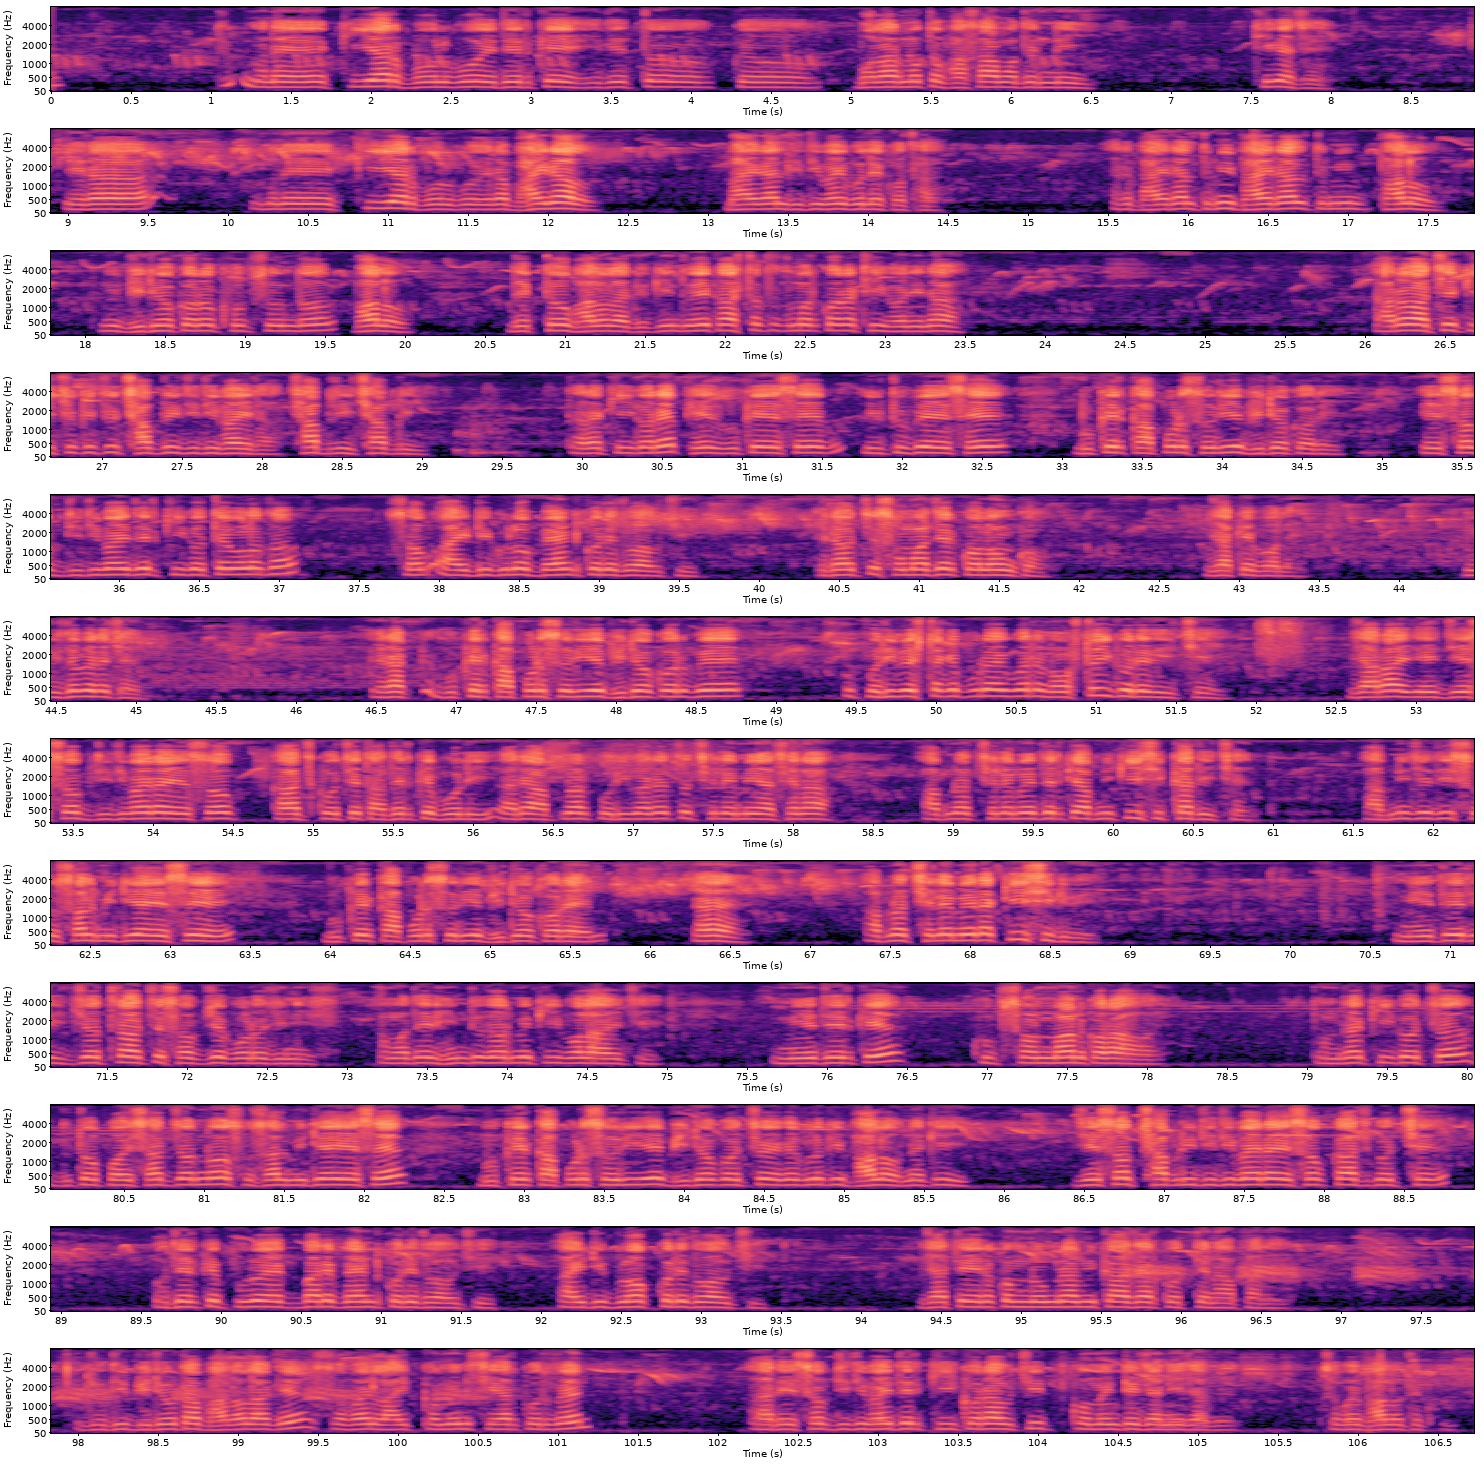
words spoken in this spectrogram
মানে কি আর বলব এদেরকে? এদের তো কেউ বলার মতো ভাষা আমাদের নেই। ঠিক আছে? এরা মানে কি আর বলব? এরা ভাইরাল। ভাইরাল দিদিভাই বলে কথা। আরে ভাইরাল, তুমি ভাইরাল, তুমি ভালো। তুমি ভিডিও করো, খুব সুন্দর, ভালো। দেখতেও ভালো লাগে। কিন্তু এই কাজটা তো তোমার করা ঠিক হয়নি না। আরও আছে কিছু কিছু ছাবরি দিদিভাইরা। ছাবরি ছাবরি তারা কি করে? ফেসবুকে এসে ইউটিউবে এসে বুকের কাপড় সরিয়ে ভিডিও করে। এসব দিদিভাইদের কি করতে বলো তো? সব আইডিগুলো ব্যান্ড করে দেওয়া উচিত। এটা হচ্ছে সমাজের কলঙ্ক, যাকে বলে। বুঝতে পেরেছেন? এরা বুকের কাপড় সরিয়ে ভিডিও করবে, পরিবেশটাকে পুরো একবারে নষ্টই করে দিচ্ছে। যারা যেসব দিদিভাইরা এসব কাজ করছে, তাদেরকে বলি, আরে, আপনার পরিবারে তো ছেলে মেয়ে আছে না। আপনার ছেলে মেয়েদেরকে আপনি কি শিক্ষা দিচ্ছেন? আপনি যদি সোশ্যাল মিডিয়ায় এসে বুকের কাপড় সরিয়ে ভিডিও করেন হ্যাঁ? আপনার ছেলে মেয়েরা কী শিখবে? মেয়েদের ইজ্জতটা হচ্ছে সবচেয়ে বড় জিনিস। আমাদের হিন্দু ধর্মে কি বলা হয়েছে? মেয়েদেরকে খুব সম্মান করা হয়। তোমরা কি করছ? দুটো পয়সার জন্য সোশ্যাল মিডিয়ায় এসে বুকের কাপড় সরিয়ে ভিডিও করছ, এগুলো কি ভালো নাকি? যেসব ছাবড়ি দিদিভাইরা এসব কাজ করছে, ওদেরকে পুরো একবারে ব্যান্ড করে দেওয়া উচিত, আইডি ব্লক করে দেওয়া উচিত। যাতে এরকম নোংরামি কাজ আর করতে না পারে। যদি ভিডিওটা ভালো লাগে, সবাই লাইক কমেন্ট শেয়ার করবেন। আর এসব দিদিভাইদের কি করা উচিত কমেন্টে জানিয়ে যাবেন। সবাই ভালো থাকুন।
